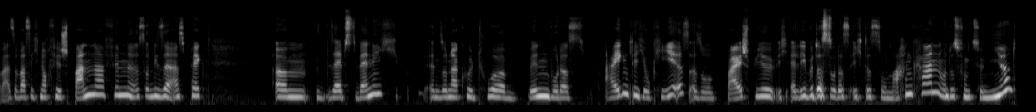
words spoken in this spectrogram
also was ich noch viel spannender finde, ist so dieser Aspekt, ähm, selbst wenn ich in so einer Kultur bin, wo das eigentlich okay ist, also Beispiel, ich erlebe das so, dass ich das so machen kann und es funktioniert,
